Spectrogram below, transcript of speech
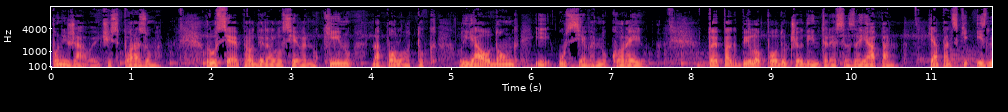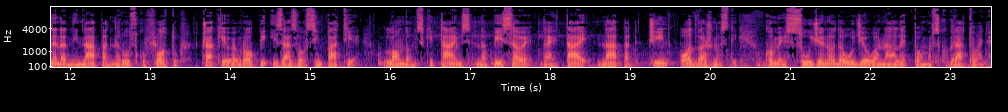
ponižavajućih sporazuma. Rusija je prodirala u sjevernu Kinu, na poluotok Liaodong i u sjevernu Koreju. To je pak bilo područje od interesa za Japan. Japanski iznenadni napad na rusku flotu čak je u Europi izazvao simpatije. Londonski Times napisao je da je taj napad čin odvažnosti kome je suđeno da uđe u anale pomorskog ratovanja.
